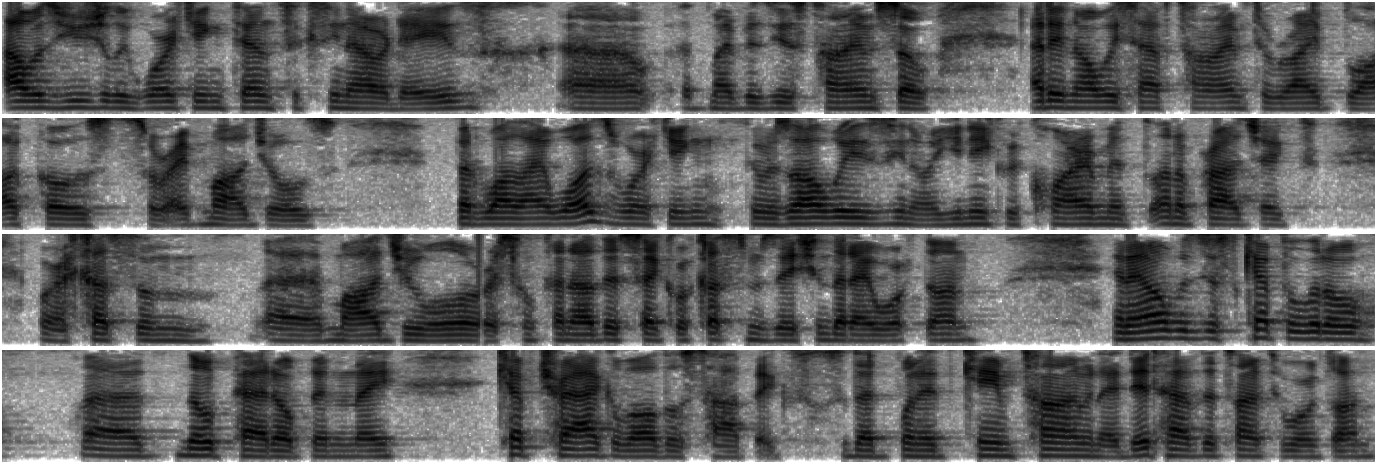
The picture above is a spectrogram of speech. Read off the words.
I was usually working 10, 16 hour days uh, at my busiest time, so I didn't always have time to write blog posts or write modules. But while I was working, there was always, you know, a unique requirement on a project or a custom uh, module or some kind of other Sitecore customization that I worked on and I always just kept a little uh, notepad open and I kept track of all those topics so that when it came time and I did have the time to work on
